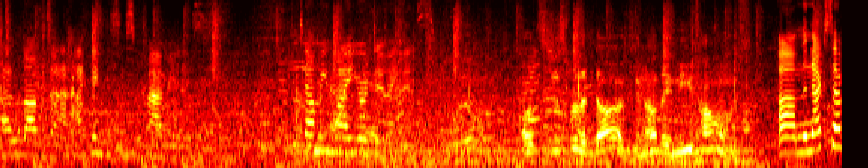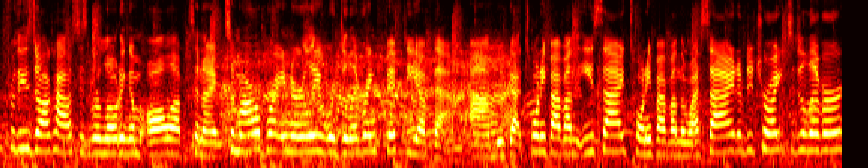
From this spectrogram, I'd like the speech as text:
I love that. I think this is fabulous. Tell me why you're doing this. Oh, it's just for the dogs, you know, they need homes. Um, the next step for these dog houses, we're loading them all up tonight. Tomorrow, bright and early, we're delivering 50 of them. Um, we've got 25 on the east side, 25 on the west side of Detroit to deliver.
